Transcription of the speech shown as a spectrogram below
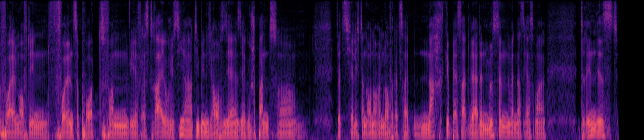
vor allem auf den vollen Support von WFS 3 OGC Arti bin ich auch sehr, sehr gespannt. Äh, wird sicherlich dann auch noch im Laufe der Zeit nachgebessert werden müssen, wenn das erstmal drin ist.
